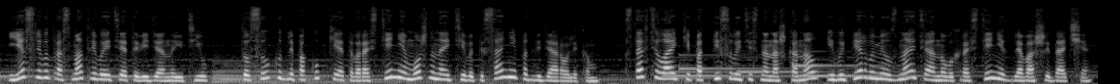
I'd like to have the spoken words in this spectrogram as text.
Если вы просматриваете это видео на YouTube, то ссылку для покупки этого растения можно найти в описании под видеороликом. Ставьте лайки, подписывайтесь на наш канал, и вы первыми узнаете о новых растениях для вашей дачи.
